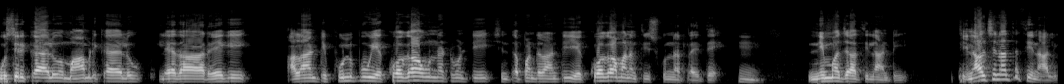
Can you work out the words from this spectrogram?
ఉసిరికాయలు, మామిడికాయలు లేదా రేగి అలాంటి పులుపు ఎక్కువగా ఉన్నటువంటి చింతపండు లాంటివి ఎక్కువగా మనం తీసుకున్నట్లయితే. నిమ్మ జాతి లాంటి తినాల్సినంత తినాలి.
